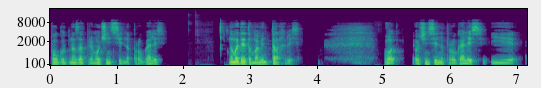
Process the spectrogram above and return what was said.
полгода назад прям очень сильно поругались, но мы до этого момента трахались. Вот, очень сильно поругались и э,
